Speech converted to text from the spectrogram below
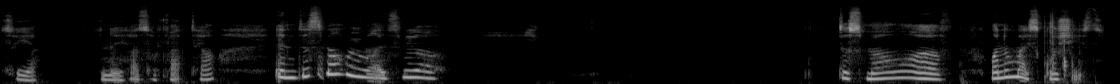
So yeah, and it has a fat tail. And this smell reminds me of the smell of one of my squishies.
